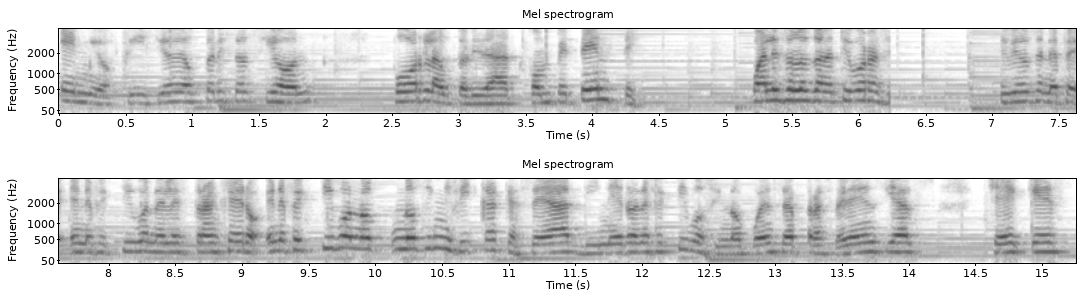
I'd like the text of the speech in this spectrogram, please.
en mi oficio de autorización por la autoridad competente. ¿Cuáles son los donativos recibidos? en, efectivo en el extranjero. En efectivo no, no significa que sea dinero en efectivo, sino pueden ser transferencias, cheques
